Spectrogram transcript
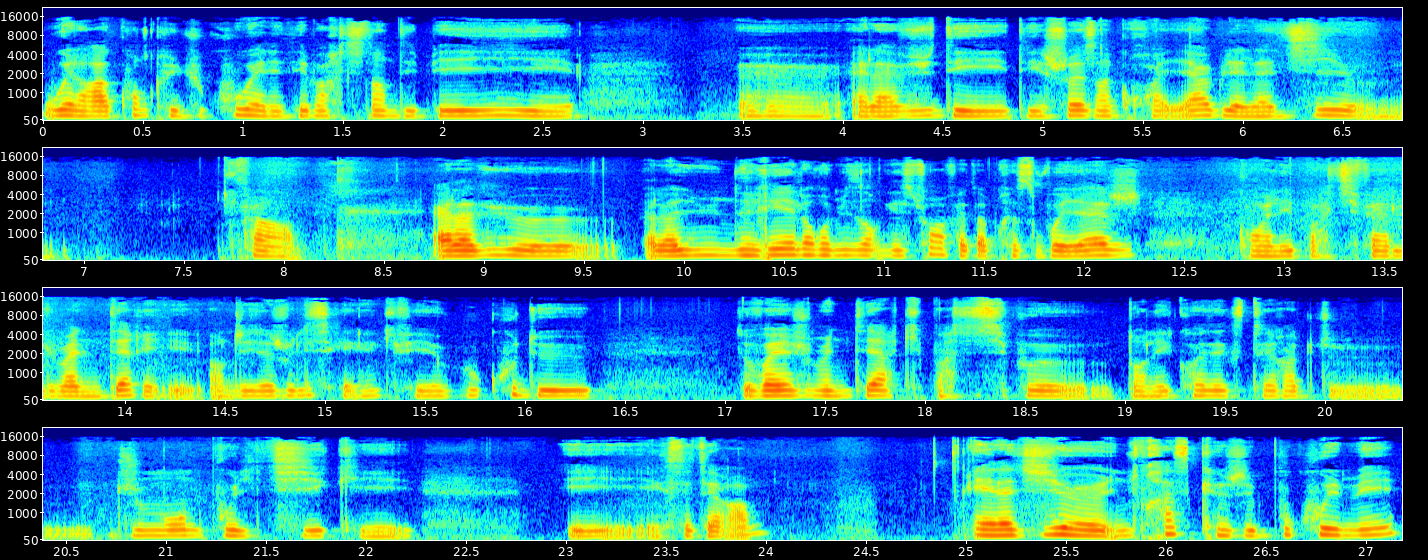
où elle raconte que du coup elle était partie dans des pays et euh, elle a vu des, des choses incroyables. Elle a dit. euh, Enfin, elle a vu. euh, elle a eu une réelle remise en question en fait après son voyage quand elle est partie faire de l'humanitaire. Et Angelina Jolie, c'est quelqu'un qui fait beaucoup de, de voyages humanitaires, qui participe dans les causes, etc., de, du monde politique et, et etc. Et elle a dit euh, une phrase que j'ai beaucoup aimée,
